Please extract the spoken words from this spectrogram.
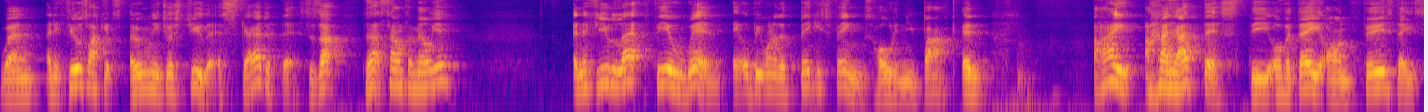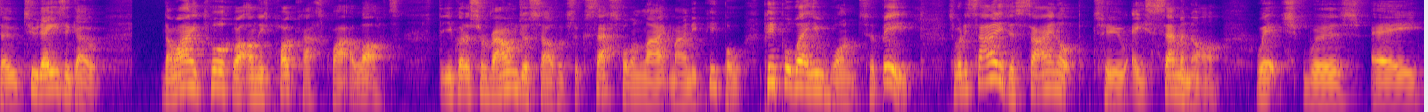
When and it feels like it's only just you that is scared of this. Does that does that sound familiar? And if you let fear win, it will be one of the biggest things holding you back. And I I had this the other day on Thursday, so two days ago. Now I talk about on these podcasts quite a lot that you've got to surround yourself with successful and like-minded people, people where you want to be. So I decided to sign up to a seminar, which was a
